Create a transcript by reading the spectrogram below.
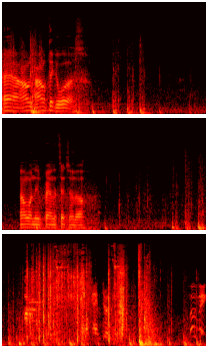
Yeah, I don't, I don't think it was. I wasn't even paying attention though. Came through. Moving!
